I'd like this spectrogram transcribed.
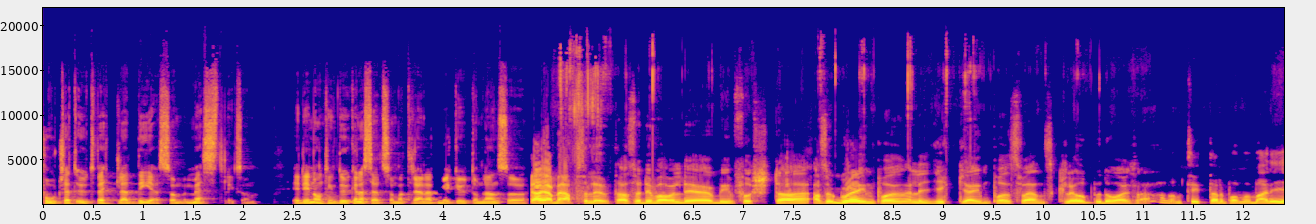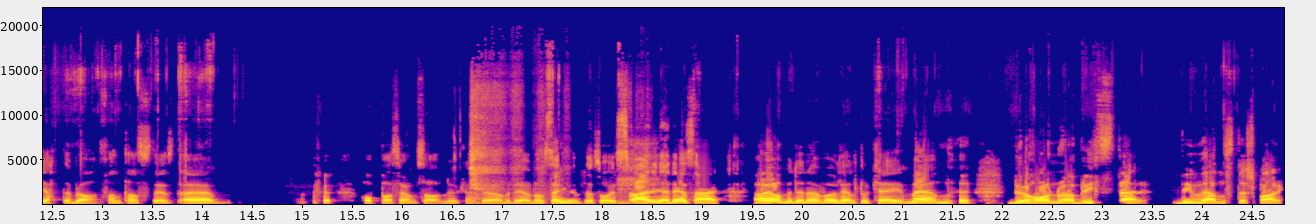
Fortsätt utveckla det som mest liksom. Är det någonting du kan ha sett som har tränat mycket utomlands? Och... Ja, ja, men absolut. Alltså det var väl det min första... Alltså går jag in på en, eller gick jag in på en svensk klubb och då var det så här, ah, de tittade på mig och bara, det är jättebra, fantastiskt. Eh, hoppas jag de sa, nu kanske jag överdrev. De säger inte så i Sverige. Det är så här, ja ja men det där var väl helt okej, okay. men du har några brister. Din vänsterspark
